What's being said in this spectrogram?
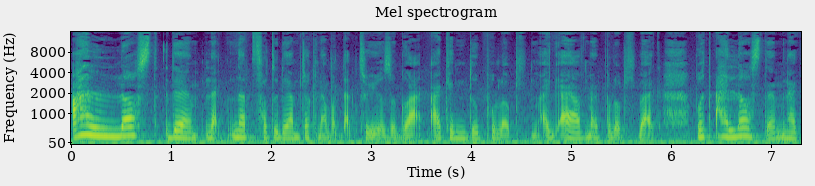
I lost them. Like not for today. I'm talking about like two years ago. I, I can do pull ups. I, I have my pull ups back, but I lost them. Like,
